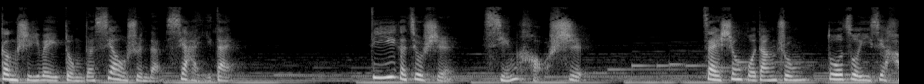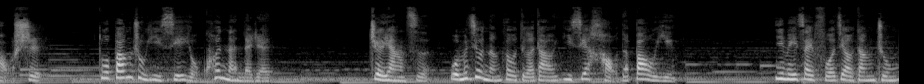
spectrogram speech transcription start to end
更是一位懂得孝顺的下一代。第一个就是行好事，在生活当中多做一些好事，多帮助一些有困难的人。这样子，我们就能够得到一些好的报应，因为在佛教当中，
